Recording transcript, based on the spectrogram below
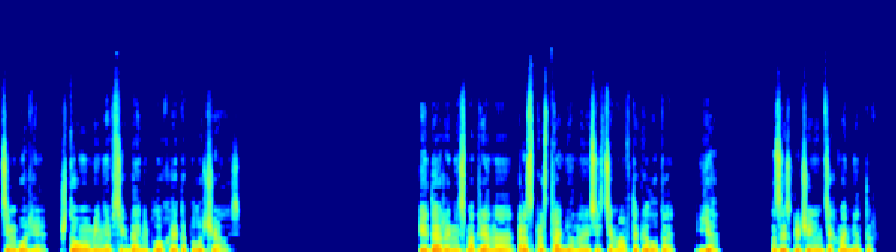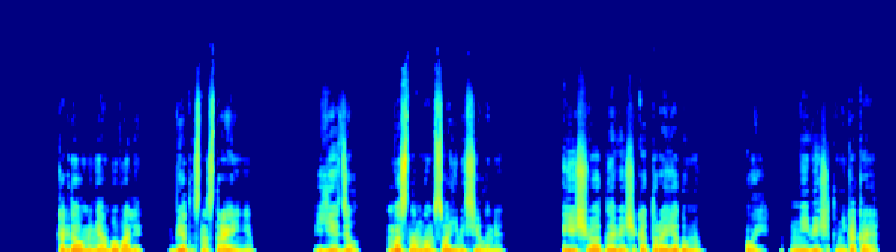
тем более, что у меня всегда неплохо это получалось. И даже несмотря на распространенную систему автопилота, я, за исключением тех моментов, когда у меня бывали беды с настроением, ездил в основном своими силами. Еще одна вещь, о которой я думаю... Ой, не вещь это никакая.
